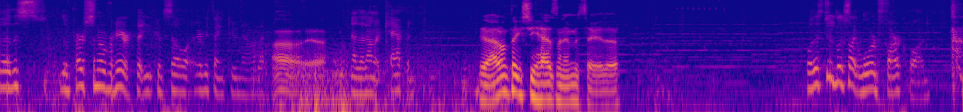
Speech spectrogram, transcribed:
Uh, this the person over here that you can sell everything to now that Oh yeah. now that I'm a captain. Yeah, I don't think she has an emissary though. Well, this dude looks like Lord Farquaad.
